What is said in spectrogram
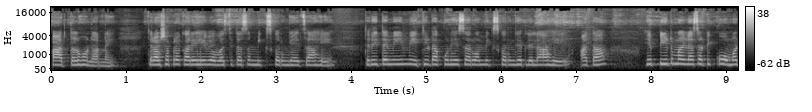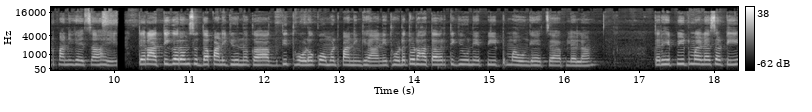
पातळ होणार नाही. तर अशा प्रकारे हे व्यवस्थित असं मिक्स करून घ्यायचं आहे. तर इथं मी मेथी टाकून हे सर्व मिक्स करून घेतलेलं आहे. आता हे पीठ मळण्यासाठी कोमट पाणी घ्यायचं आहे. तर अति गरमसुद्धा पाणी घेऊ नका. अगदी थोडं कोमट पाणी घ्या आणि थोडं थोडं हातावरती घेऊन हे पीठ मळून घ्यायचं आहे आपल्याला. तर हे पीठ मळण्यासाठी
